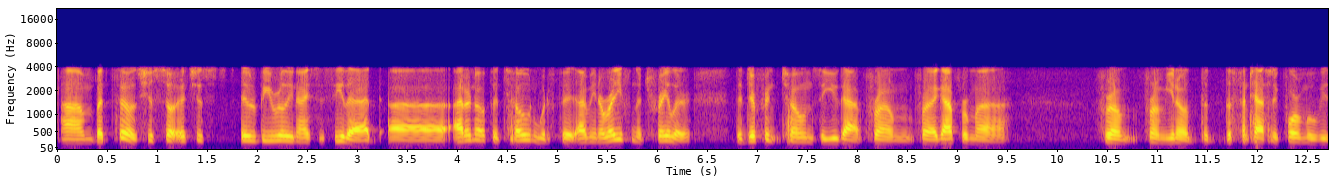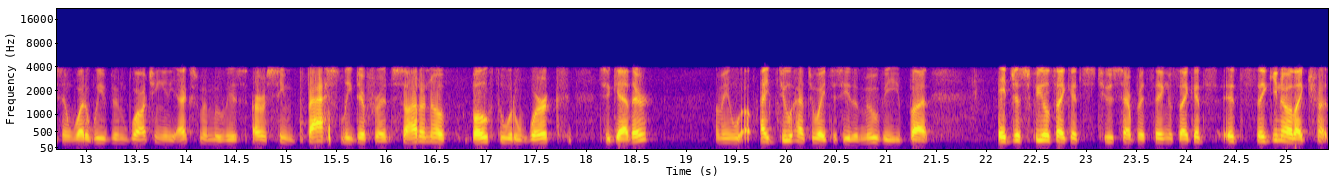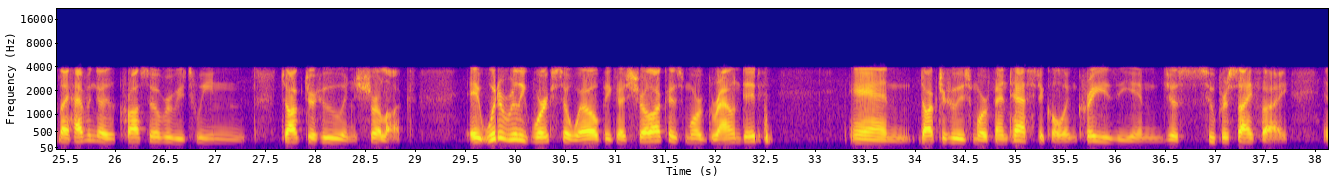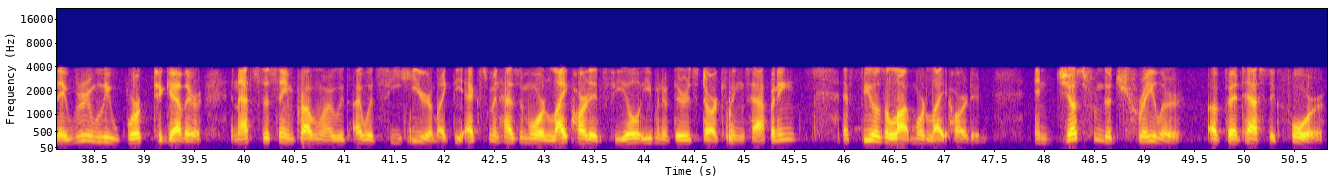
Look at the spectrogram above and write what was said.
Um, but so it's just so it's just it would be really nice to see that. Uh, I don't know if the tone would fit. I mean, already from the trailer, the different tones that you got from from I got from uh from from you know the the Fantastic Four movies and what we've been watching in the X Men movies are seem vastly different. So I don't know if both would work together. I mean, I do have to wait to see the movie, but it just feels like it's two separate things. Like it's it's like you know like tr- like having a crossover between Doctor Who and Sherlock. It wouldn't really work so well because Sherlock is more grounded, and Doctor Who is more fantastical and crazy and just super sci-fi, and they wouldn't really work together. And that's the same problem I would I would see here. Like the X Men has a more lighthearted feel, even if there's dark things happening. It feels a lot more lighthearted. And just from the trailer of Fantastic Four,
